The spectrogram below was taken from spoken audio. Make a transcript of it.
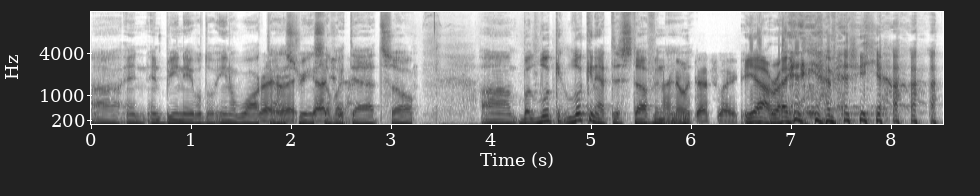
uh, and and being able to you know walk right, down the street right. and stuff like that. So. Um, but looking looking at this stuff, and I know what that's like. Yeah, right. yeah.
